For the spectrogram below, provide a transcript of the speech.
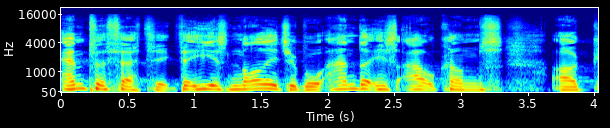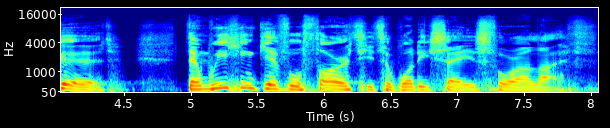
empathetic, that he is knowledgeable, and that his outcomes are good, then we can give authority to what he says for our life.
